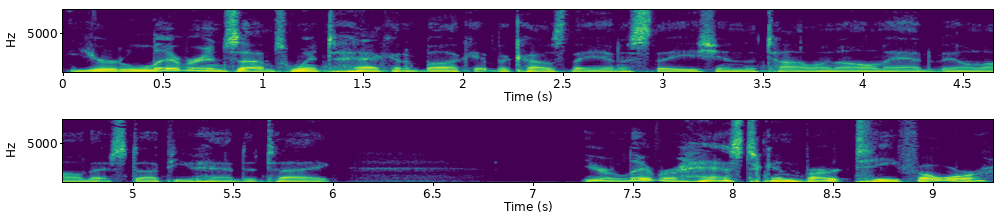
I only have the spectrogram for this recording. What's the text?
your liver enzymes went to heck in a bucket because the anesthesia and the Tylenol and Advil and all that stuff you had to take your liver has to convert T4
